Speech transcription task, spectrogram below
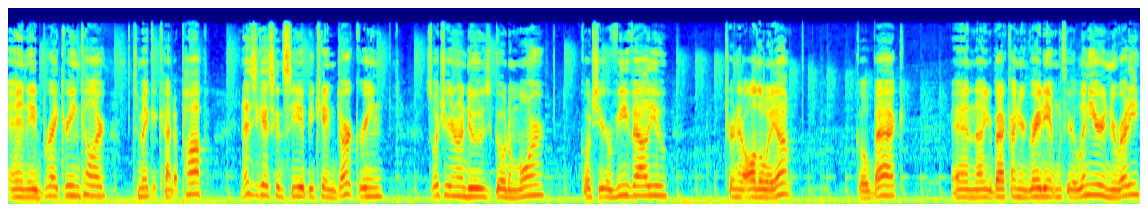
and a bright green color to make it kind of pop. And as you guys can see it became dark green. So what you're gonna do is go to more go to your V value turn it all the way up go back and now you're back on your gradient with your linear and you're ready.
